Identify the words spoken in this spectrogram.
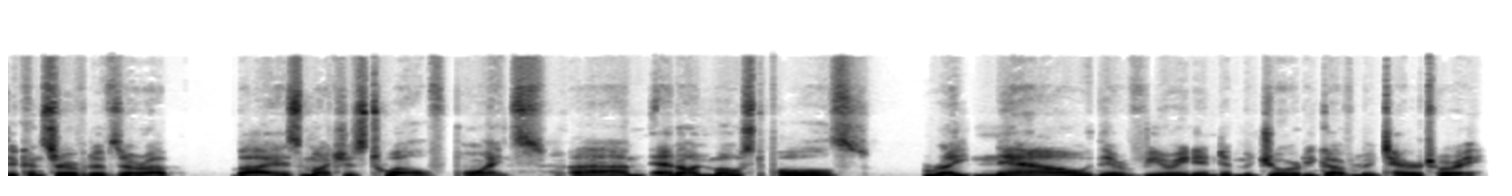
the conservatives are up by as much as 12 points. Um, and on most polls, right now they're veering into majority government territory.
